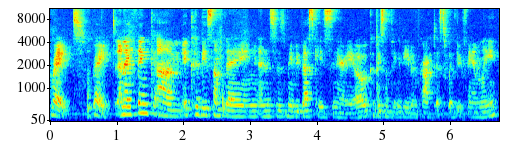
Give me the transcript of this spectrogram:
Right, right. And I think um, it could be something, and this is maybe best case scenario, it could be something to even practice with your family.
